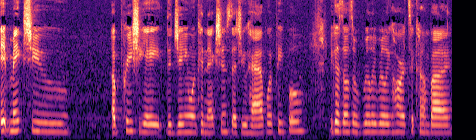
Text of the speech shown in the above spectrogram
it makes you appreciate the genuine connections that you have with people because those are really really hard to come by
